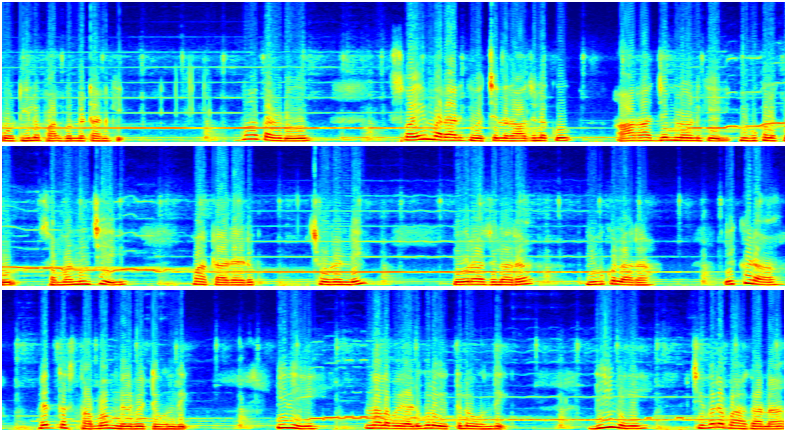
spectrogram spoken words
పోటీలో పాల్గొనటానికి. పద్మాకరుడు స్వయంవరానికి వచ్చిన రాజులకు ఆ రాజ్యంలోనికి యువకులకు సంబంధించి మాట్లాడాడు. చూడండి యువరాజులారా యువకులారా ఇక్కడ పెద్ద స్తంభం నిలబెట్టి ఉంది. ఇది నలభై అడుగుల ఎత్తులో ఉంది. దీని చివర భాగాన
